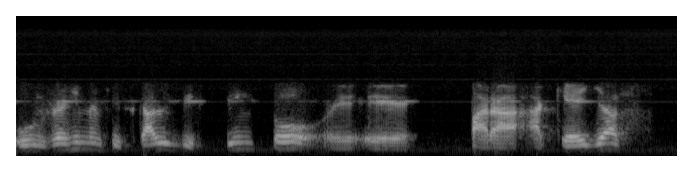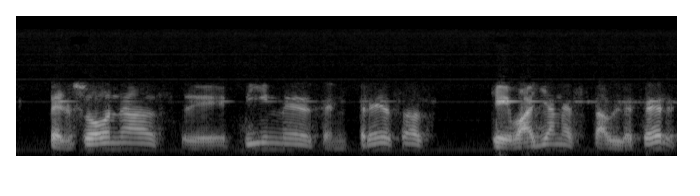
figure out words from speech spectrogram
un régimen fiscal distinto para aquellas personas, eh, pymes, empresas que vayan a establecer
